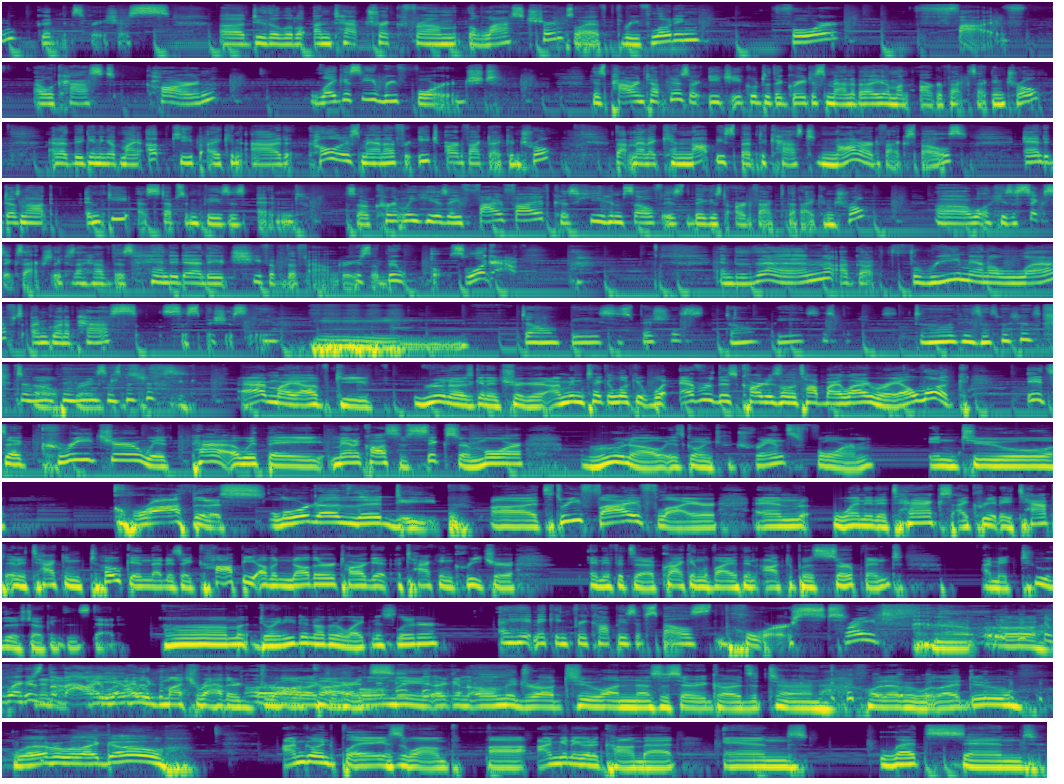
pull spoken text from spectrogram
Oh, goodness gracious. Uh, do the little untap trick from the last turn. So I have three floating. Four, five. I will cast Karn, Legacy Reforged. His power and toughness are each equal to the greatest mana value among artifacts I control. And at the beginning of my upkeep, I can add colorless mana for each artifact I control. That mana cannot be spent to cast non artifact spells, and it does not empty as steps and phases end. So currently he is a 5 5 because he himself is the biggest artifact that I control. Uh, well, he's a 6 6 actually because I have this handy dandy Chief of the Foundry. So, boo, so look out! And then I've got three mana left. I'm going to pass suspiciously. Hmm. Don't be suspicious. Don't be suspicious. Don't be suspicious. Don't Oh, be right. suspicious. At my upkeep, Runo is going to trigger. I'm going to take a look at whatever this card is on the top of my library. Oh, look, it's a creature with pa- with a mana cost of six or more. Runo is going to transform into Krothus, Lord of the Deep. Uh, it's a 3 5 flyer, and when it attacks, I create a tapped and attacking token that is a copy of another target attacking creature. And if it's a Kraken, Leviathan, Octopus, Serpent, I make two of those tokens instead. Um, do I need another likeness looter? I hate making free copies of spells. The worst. Right. Where's the I, value? w- I would much rather draw Oh, I cards. Can only, I can only draw two unnecessary cards a turn. Whatever will I do? Wherever will I go? I'm going to play a swamp. Uh, I'm going to go to combat and let's send.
